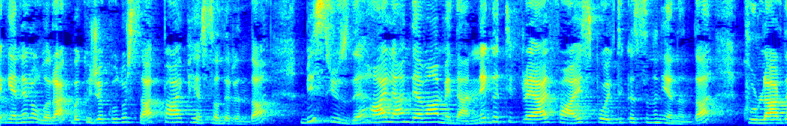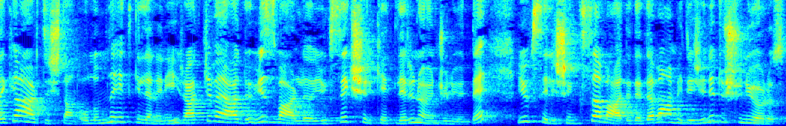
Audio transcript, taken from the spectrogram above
genel olarak bakacak olursak pay piyasalarında BIST yüzde halen devam eden negatif reel faiz politikasının yanında kurlardaki artıştan olumlu etkilenen ihraççı veya döviz varlığı yüksek şirketlerin öncülüğünde yükselişin kısa vadede devam edeceğini düşünüyoruz.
